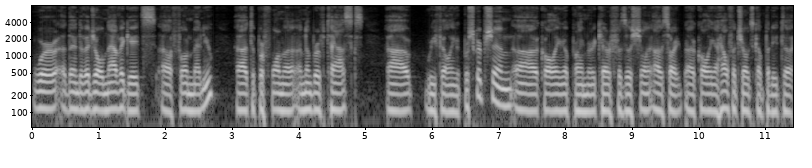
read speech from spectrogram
where the individual navigates a phone menu uh, to perform a, a number of tasks uh, refilling a prescription, uh, calling a primary care physician, uh, sorry, uh, calling a health insurance company to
